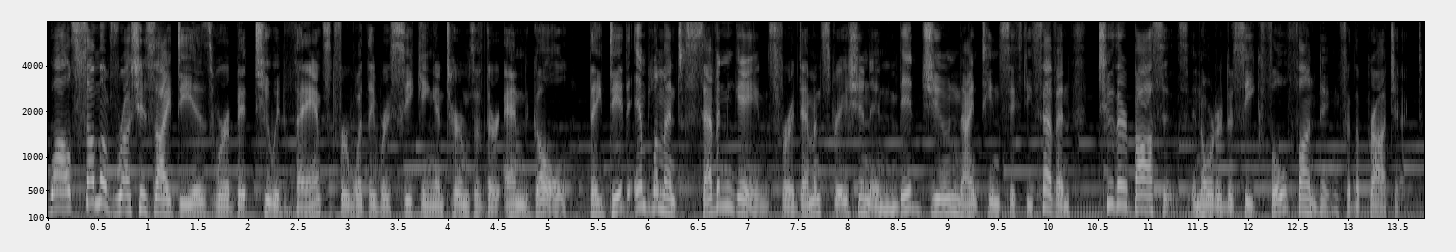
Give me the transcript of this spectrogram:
While some of Rusch's ideas were a bit too advanced for what they were seeking in terms of their end goal, they did implement seven games for a demonstration in mid June 1967 to their bosses in order to seek full funding for the project.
